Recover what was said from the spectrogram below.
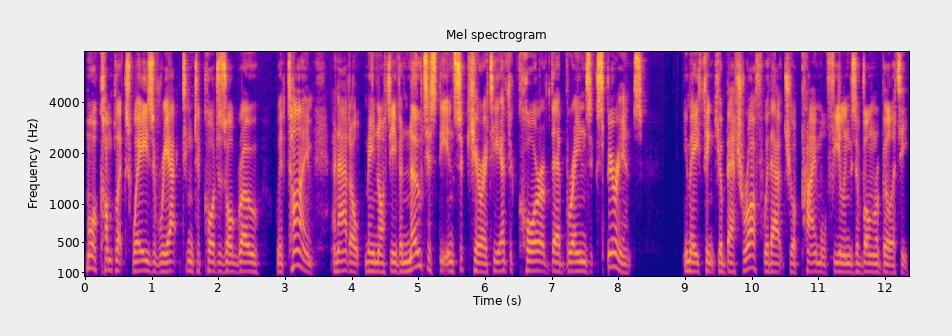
More complex ways of reacting to cortisol grow with time. An adult may not even notice the insecurity at the core of their brain's experience. You may think you're better off without your primal feelings of vulnerability,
